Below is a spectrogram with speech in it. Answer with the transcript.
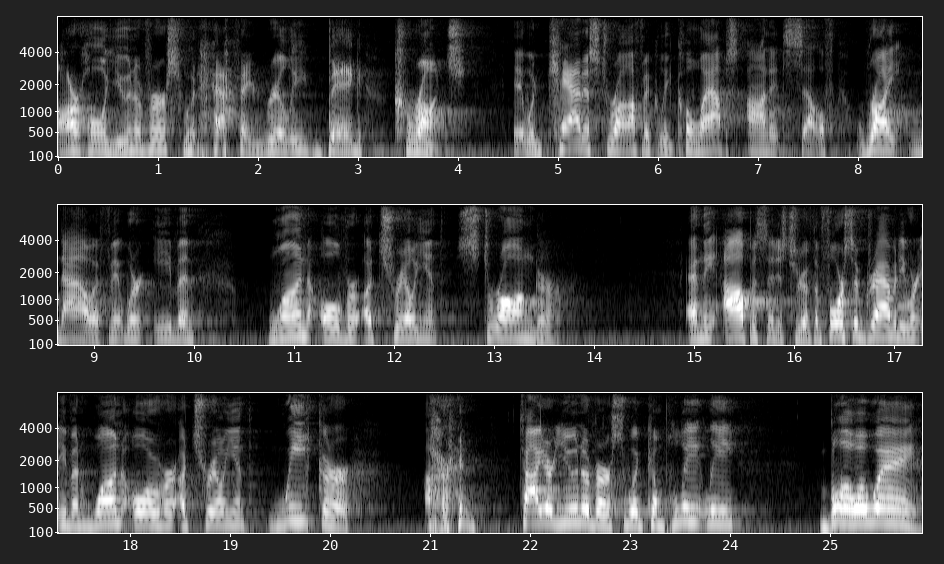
our whole universe would have a really big crunch it would catastrophically collapse on itself right now if it were even one over a trillionth stronger. And the opposite is true. If the force of gravity were even one over a trillionth weaker, our entire universe would completely blow away.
